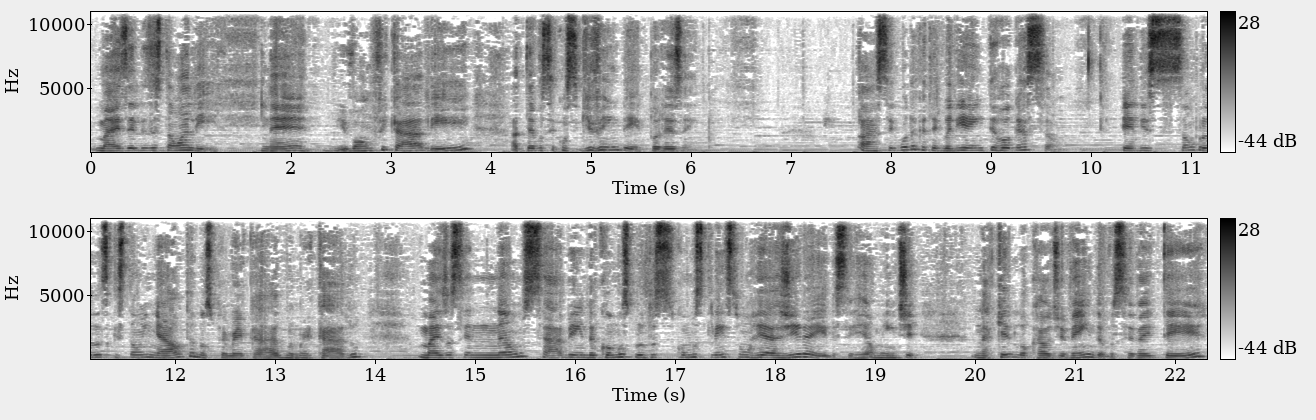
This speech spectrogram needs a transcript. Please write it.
mas eles estão ali né? E vão ficar ali até você conseguir vender, por exemplo. A segunda categoria é interrogação. Eles são produtos que estão em alta no supermercado, no mercado, mas você não sabe ainda como os produtos, como os clientes vão reagir a ele, se realmente naquele local de venda você vai ter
